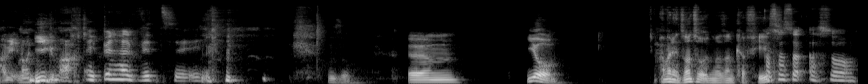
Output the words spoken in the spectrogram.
hab ich noch nie gemacht. Ich bin halt witzig. So. Ähm, jo. Haben wir denn sonst noch irgendwas an Cafés? Was hast du, ach so,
